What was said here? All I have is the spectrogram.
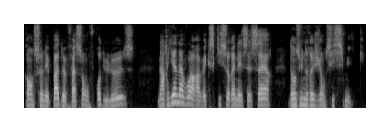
quand ce n'est pas de façon frauduleuse, n'a rien à voir avec ce qui serait nécessaire dans une région sismique.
